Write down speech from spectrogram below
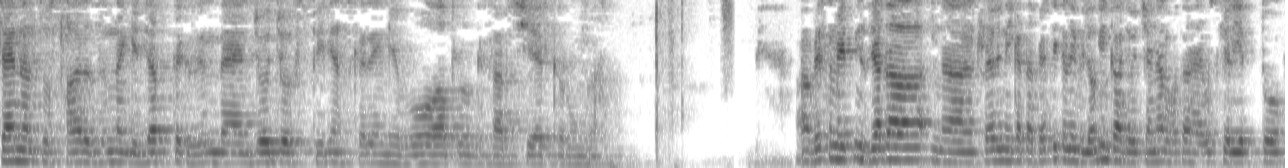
चैनल तो सारे ज़िंदगी जब तक ज़िंदा हैं जो जो एक्सपीरियंस करेंगे, वो आप लोगों के साथ शेयर करूँगा। वैसे मैं इतनी ज़्यादा ट्रैवल नहीं करता बेसिकली व्लॉगिंग का जो चैनल होता है, उसके लिए तो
